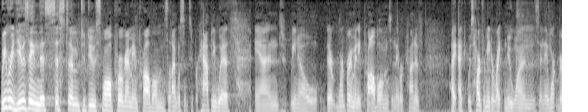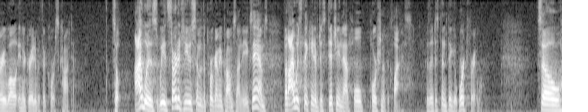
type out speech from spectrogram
we were using this system to do small programming problems that I wasn't super happy with, and, you know, there weren't very many problems, and they were kind of, I, I, it was hard for me to write new ones, and they weren't very well integrated with the course content. So I was, we had started to use some of the programming problems on the exams, but I was thinking of just ditching that whole portion of the class, because I just didn't think it worked very well. So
